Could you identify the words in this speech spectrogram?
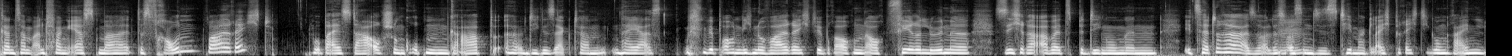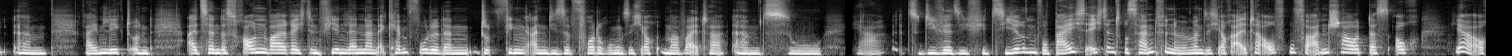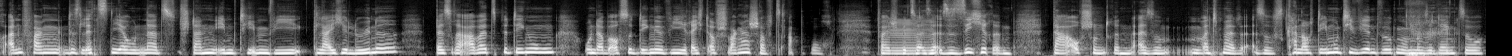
ganz am Anfang erstmal das Frauenwahlrecht, wobei es da auch schon Gruppen gab, äh, die gesagt haben, naja, es wir brauchen nicht nur Wahlrecht, wir brauchen auch faire Löhne, sichere Arbeitsbedingungen etc. Also alles, was mhm. in dieses Thema Gleichberechtigung rein, ähm, reinlegt. Und als dann das Frauenwahlrecht in vielen Ländern erkämpft wurde, dann fingen an, diese Forderungen sich auch immer weiter ähm, zu, ja, zu diversifizieren. Wobei ich es echt interessant finde, wenn man sich auch alte Aufrufe anschaut, dass auch ja, auch Anfang des letzten Jahrhunderts standen eben Themen wie gleiche Löhne, bessere Arbeitsbedingungen und aber auch so Dinge wie Recht auf Schwangerschaftsabbruch beispielsweise, mhm. also sicheren, da auch schon drin. Also manchmal, also es kann auch demotivierend wirken, wenn man so denkt, so,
